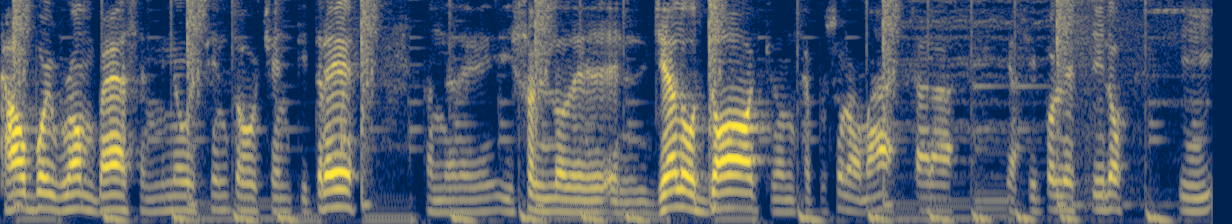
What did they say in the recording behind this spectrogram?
Cowboy Ron Bass en 1983, donde hizo lo del Yellow Dog, donde se puso una máscara y así por el estilo. Y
